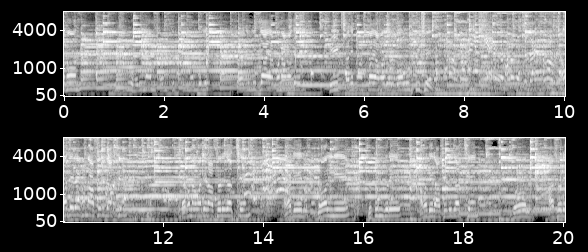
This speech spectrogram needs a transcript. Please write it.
এখন। বিষ্ণু হরিনাম সংকীর্তন মণ্ডলের সহযোগিতায় এখন আমাদের ঠিক সাড়ে পাঁচটায় আমাদের দল উঠতেছে আমাদের এখন আসরে যাচ্ছেন। এখন আমাদের আসরে যাচ্ছেন। আমাদের দল নিয়ে নতুন করে আমাদের আসরে যাচ্ছেন। দল আসরে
